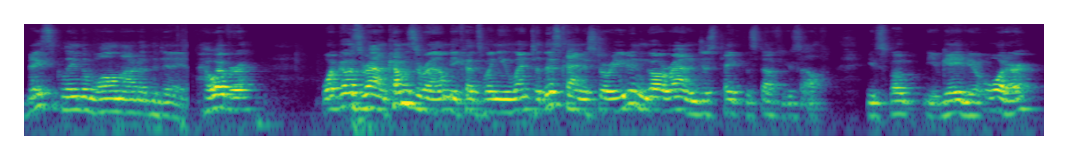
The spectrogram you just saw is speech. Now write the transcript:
basically the Walmart of the day. However, what goes around comes around because when you went to this kind of store, you didn't go around and just take the stuff yourself. You spoke, you gave your order,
